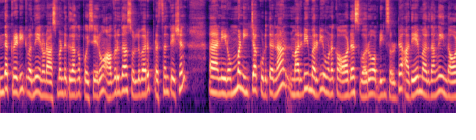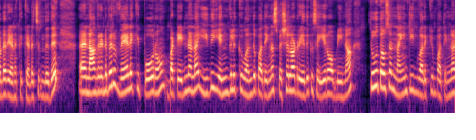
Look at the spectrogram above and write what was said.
இந்த க்ரெடிட் வந்து என்னோடய ஹஸ்பண்டுக்கு தாங்க போய் சேரும். அவர் தான் சொல்லுவார் ப்ரெசன்டேஷன் நீ ரொம்ப நீட்டாக கொடுத்தேன்னா மறுபடியும் மறுபடியும் உனக்கு ஆர்டர்ஸ் வரும் அப்படின்னு சொல்லிட்டு அதே மாதிரி தாங்க இந்த ஆர்டர் எனக்கு கிடச்சிருந்தது. நாங்கள் ரெண்டு பேரும் வேலைக்கு போகிறோம் பட் என்னென்னா இது எங்களுக்கு வந்து பார்த்திங்கன்னா ஸ்பெஷல் ஆர்டர் எதுக்கு செய்கிறோம் அப்படின்னா டூ தௌசண்ட் நைன்டீன் வரைக்கும் பார்த்திங்கன்னா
